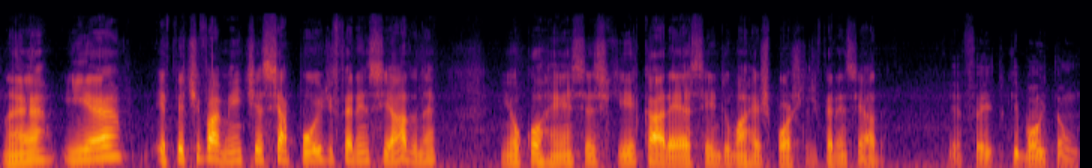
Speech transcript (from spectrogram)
né? E é efetivamente esse apoio diferenciado, né? Em ocorrências que carecem de uma resposta diferenciada. Perfeito, que bom então.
